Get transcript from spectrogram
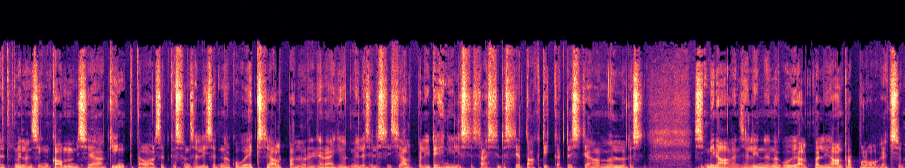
et meil on siin Kams ja Kink tavaliselt, kes on sellised nagu eksjalgpallurid ja räägivad meile sellistest jalgpallitehnilistest asjadest ja taktikatest ja mölludest. siis mina olen selline nagu jalgpalli antropoloog, eks ju.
